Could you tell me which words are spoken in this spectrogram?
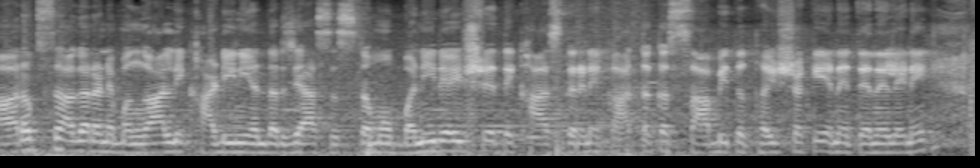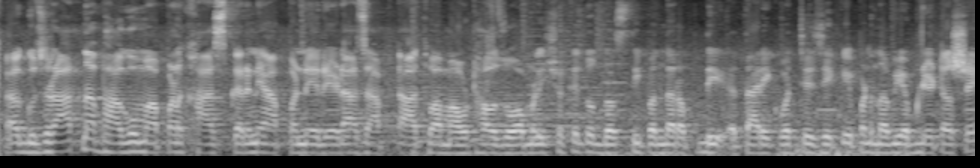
અરબ સાગર અને બંગાળની ખાડીની અંદર જે આ સિસ્ટમો બની રહી છે, તે ખાસ કરીને ઘાતક સાબિત થઈ શકે અને તેને લઈને ગુજરાતના ભાગોમાં પણ ખાસ કરીને આપણને રેડા ઝાપટા અથવા માવઠાઓ જોવા મળી શકે. તો દસથી પંદર તારીખ વચ્ચે જે કંઈ પણ નવી અપડેટ હશે,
